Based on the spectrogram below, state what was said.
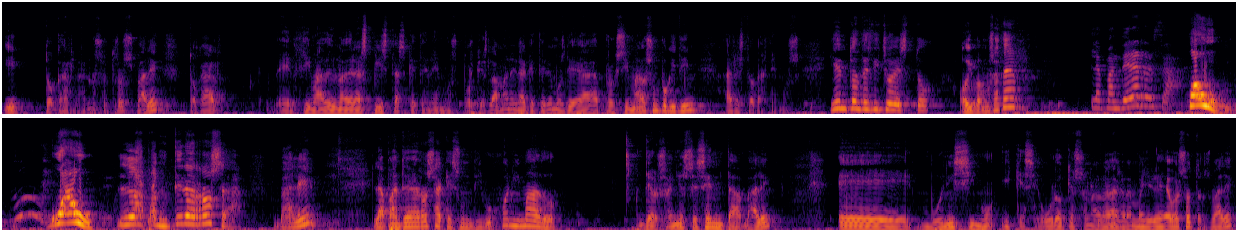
y tocarla nosotros, ¿vale? Tocar encima de una de las pistas que tenemos, porque es la manera que tenemos de aproximaros un poquitín al resto que hacemos. Y entonces, dicho esto, hoy vamos a hacer... La Pantera Rosa. ¡Wow! ¡Wow! La Pantera Rosa, ¿vale? La Pantera Rosa, que es un dibujo animado de los años 60, ¿vale? Eh, buenísimo y que seguro que os sonará a la gran mayoría de vosotros, ¿vale?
